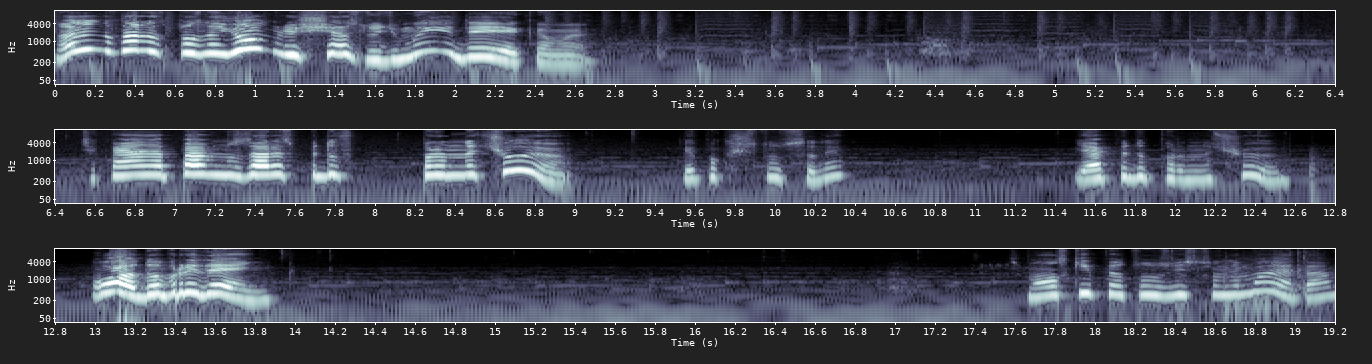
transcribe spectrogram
Ну, я зараз познайомлю ще з людьми деякими. Тільки я, напевно, зараз піду в- переночую. Ти поки що тут сиди. Я піду переночую. О, добрий день! Смолоскіпів тут, звісно, немає, так?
